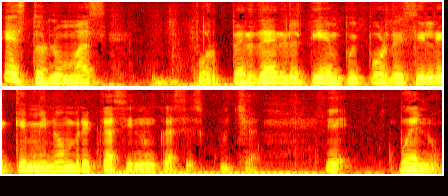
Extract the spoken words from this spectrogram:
Esto nomás por perder el tiempo y por decirle que mi nombre casi nunca se escucha. Eh, bueno,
